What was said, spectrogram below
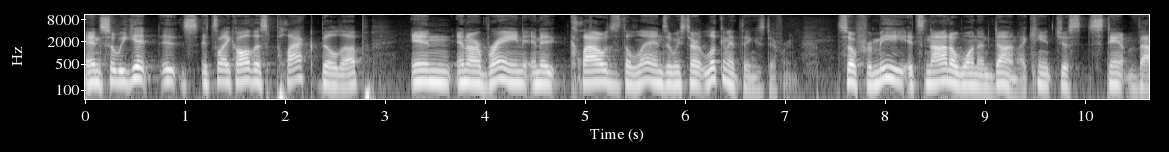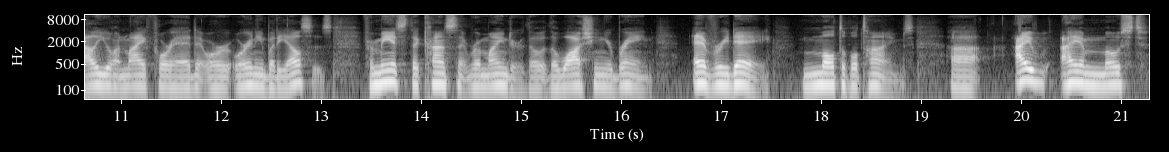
And so we get it's it's like all this plaque buildup in in our brain and it clouds the lens and we start looking at things different. So for me, it's not a one and done. I can't just stamp value on my forehead or, or anybody else's. For me, it's the constant reminder, the, the washing your brain every day, multiple times. Uh, I, I am most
